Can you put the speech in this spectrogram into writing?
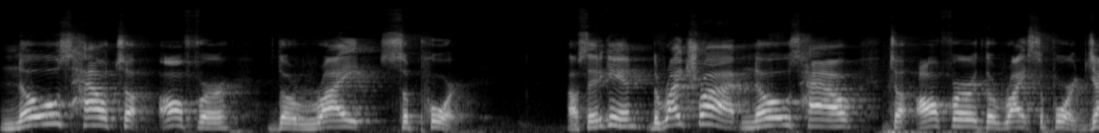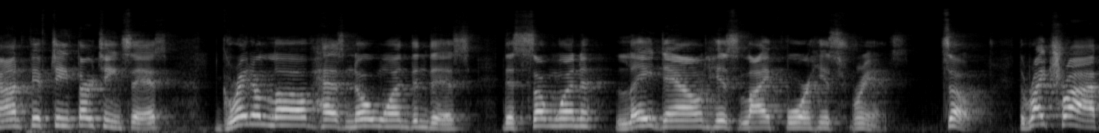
knows how to offer the right support. I'll say it again. The right tribe knows how to offer the right support. John 15 13 says, Greater love has no one than this, that someone lay down his life for his friends. So, the right tribe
